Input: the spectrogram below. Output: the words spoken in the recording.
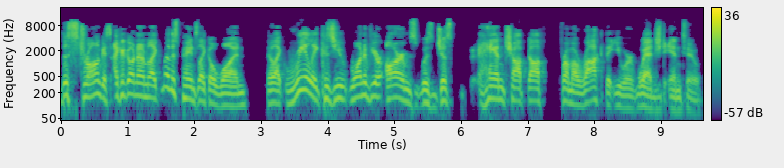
the strongest. I could go in and I'm like, well, this pain's like a one. They're like, really? Cause you, one of your arms was just hand chopped off from a rock that you were wedged into.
